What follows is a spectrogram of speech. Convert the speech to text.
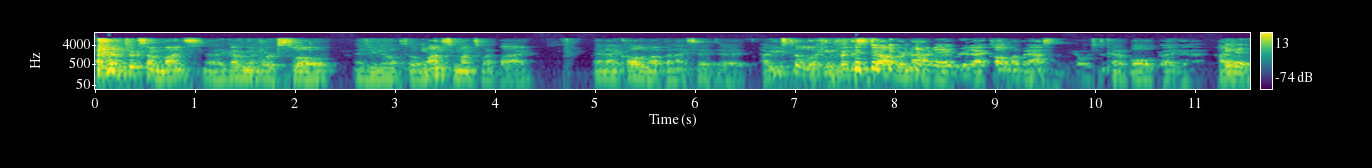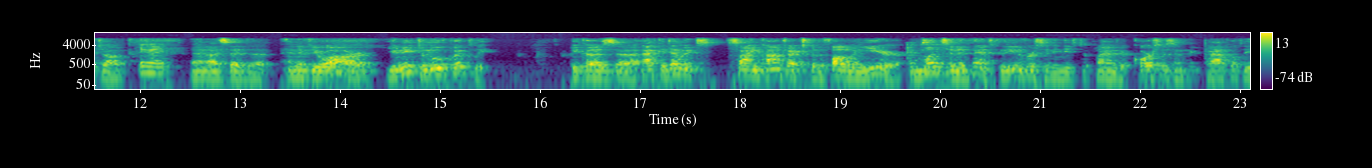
it took some months. Uh, government works slow, as you know. So Yeah. months, months went by. And I called him up and I said, uh, "Are you still looking for this job or not?" Right. really, I called him up and asked him, you know, which is kind of bold, right? And I highlighted the job. Right. And I said, uh, "And if you are, you need to move quickly, because uh, academics sign contracts for the following year months in advance. Because the university needs to plan their courses and their faculty.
